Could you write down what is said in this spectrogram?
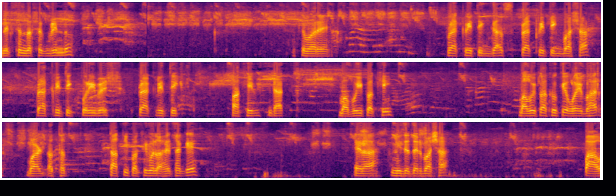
দেখছেন দর্শক বৃন্দ একেবারে প্রাকৃতিক গাছ, প্রাকৃতিক বাসা, প্রাকৃতিক পরিবেশ, প্রাকৃতিক পাখির ডাক, বাবুই পাখি। বাবুই পাখিকে ওয়েভার বার্ড অর্থাৎ তাঁতি পাখি বলা হয়ে থাকে। এরা নিজেদের বাসা পা ও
